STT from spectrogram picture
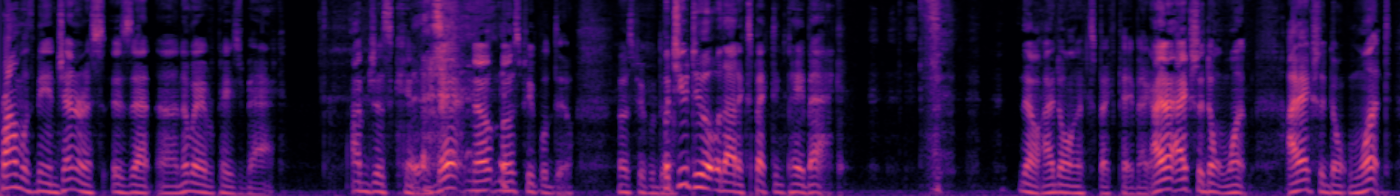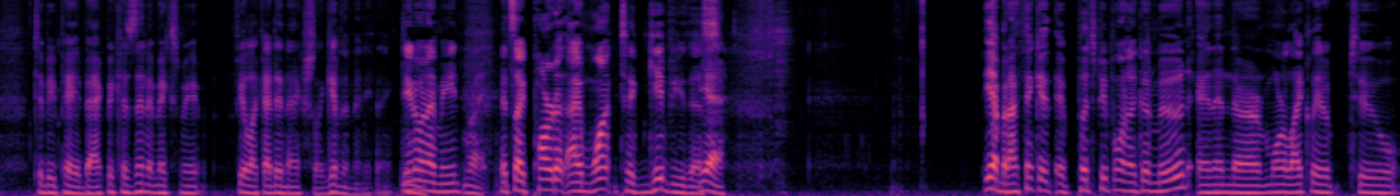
Problem with being generous is that uh, nobody ever pays you back. I'm just kidding. That- no, most people do. Most people do. But you do it without expecting payback. no, I don't expect payback. I actually don't want. I actually don't want to be paid back because then it makes me feel like I didn't actually give them anything. Do you know mm-hmm. what I mean? Right. It's like part of. I want to give you this. Yeah. Yeah, but I think it, it puts people in a good mood, and then they're more likely to, to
